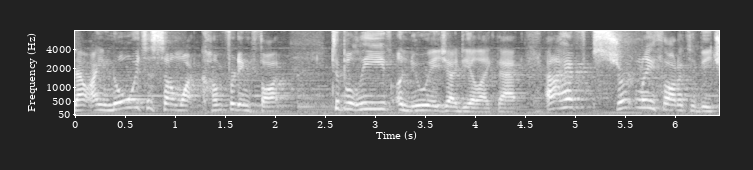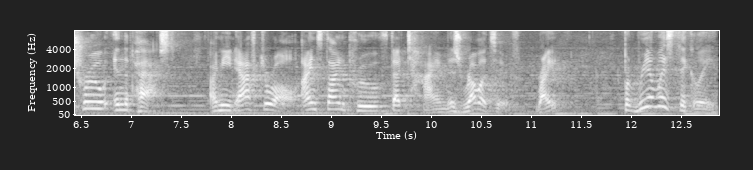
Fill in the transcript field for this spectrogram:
Now, I know it's a somewhat comforting thought to believe a New Age idea like that, and I have certainly thought it to be true in the past. I mean, after all, Einstein proved that time is relative, right? But realistically,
